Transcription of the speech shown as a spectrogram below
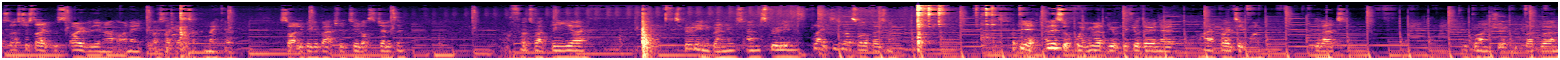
So that's just over, over the amount that I need, but that's okay, so I can make a slightly bigger batch with two lots of gelatin. I forgot to add the uh, spirulina granules and spirulina flakes as well, so I'll those now. But yeah, at this sort of point, you add your, if you're doing a higher protein one, you'll add your brine sugar, your bloodworm.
